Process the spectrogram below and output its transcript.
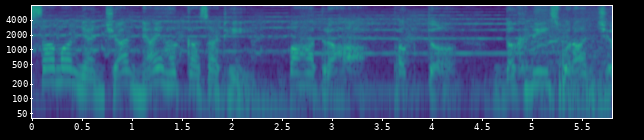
सामान्यांच्या न्याय हक्कासाठी पाहत रहा फक्त दखनी स्वराज्य.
